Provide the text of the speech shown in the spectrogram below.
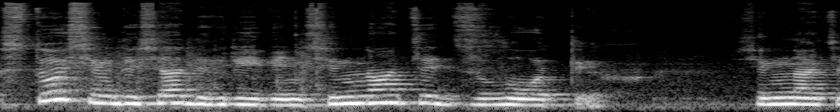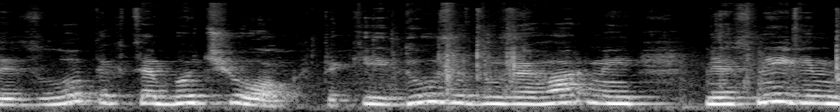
170 гривень, 17 злотих. 17 злотих це бочок. Такий дуже-дуже гарний м'ясний. Він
